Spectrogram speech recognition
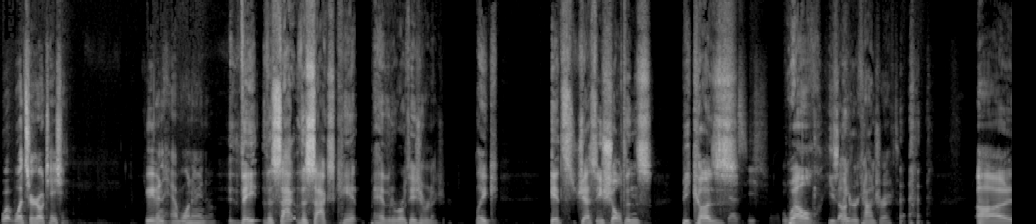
What what's your rotation? Do you even have one right now? They the Sox the Sox can't have a rotation for next year. Like, it's Jesse Scholtens because well he's Wait. under contract. Uh,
